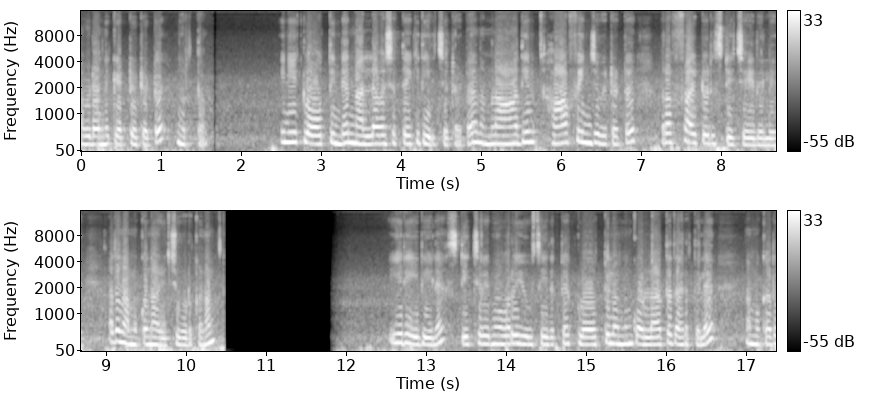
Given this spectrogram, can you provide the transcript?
അവിടെ ഒന്ന് കെട്ടിട്ടിട്ട് നിർത്താം. ഇനി ഈ ക്ലോത്തിന്റെ നല്ല വശത്തേക്ക് തിരിച്ചിട്ടിട്ട് നമ്മൾ ആദ്യം ഹാഫ് ഇഞ്ച് വിട്ടിട്ട് റഫായിട്ടൊരു സ്റ്റിച്ച് ചെയ്തില്ലേ അത് നമുക്കൊന്ന് അഴിച്ചു കൊടുക്കണം. ഈ രീതിയിൽ സ്റ്റിച്ച് റിമൂവർ യൂസ് ചെയ്തിട്ട് ക്ലോത്തിലൊന്നും കൊള്ളാത്ത തരത്തിൽ നമുക്കത്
